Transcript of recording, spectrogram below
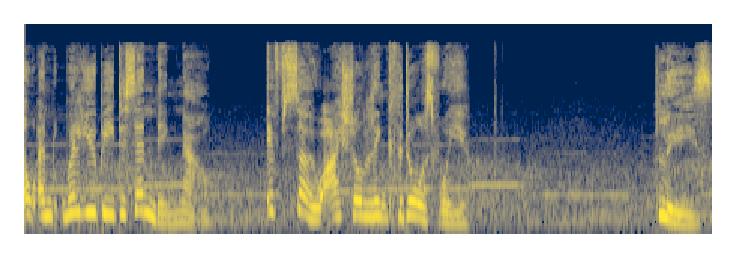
Oh, and will you be descending now? If so, I shall link the doors for you. Please.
